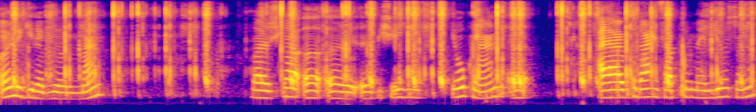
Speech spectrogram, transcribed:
Öyle girebiliyorum ben. Başka e, e, e, bir şey yok yani. E, eğer bu kadar hesap kurmayı biliyorsanız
